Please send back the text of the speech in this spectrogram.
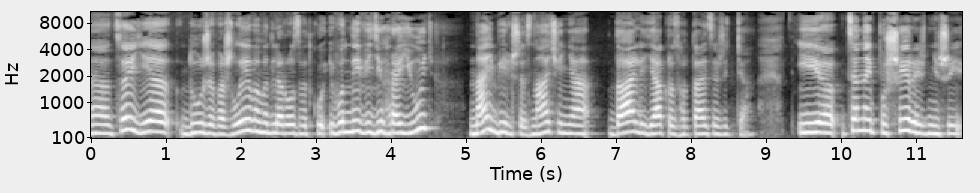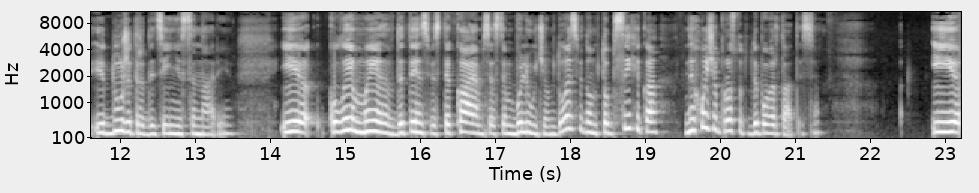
Е, Це є дуже важливими для розвитку, і вони відіграють найбільше значення далі, як розгортається життя. І це найпоширеніші і дуже традиційні сценарії. І коли ми в дитинстві стикаємося з цим болючим досвідом, то психіка не хоче просто туди повертатися. І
